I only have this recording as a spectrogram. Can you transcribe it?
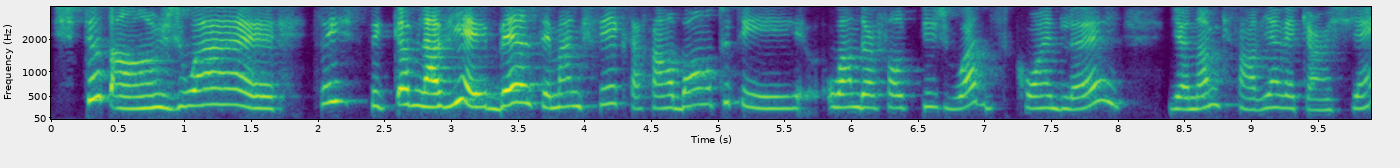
Je suis toute en joie. Euh, tu sais, c'est comme la vie est belle, c'est magnifique, ça sent bon, tout est wonderful. Puis je vois du coin de l'œil, il y a un homme qui s'en vient avec un chien.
